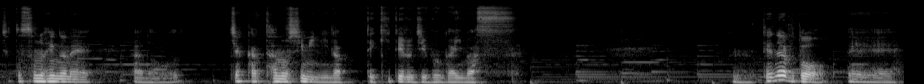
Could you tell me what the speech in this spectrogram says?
ちょっとその辺がねあの若干楽しみになってきてる自分がいます。うん、ってなると、え、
